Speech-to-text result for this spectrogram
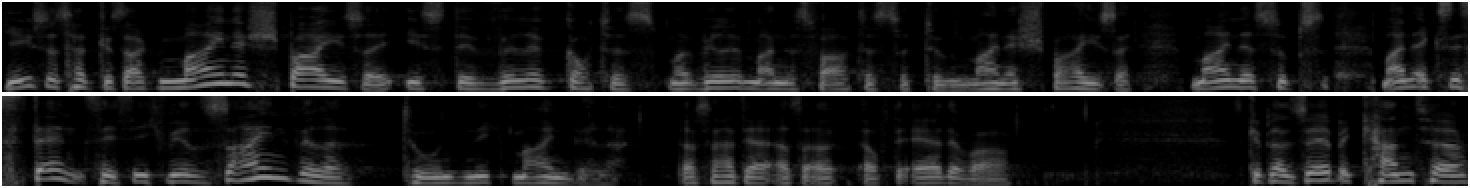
Jesus hat gesagt, meine Speise ist der Wille Gottes, der Wille meines Vaters zu tun. Meine Speise, meine, Subs meine Existenz ist, ich will sein Wille tun, nicht mein Wille. Das hat er, als er auf der Erde war. Es gibt ein sehr bekanntes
